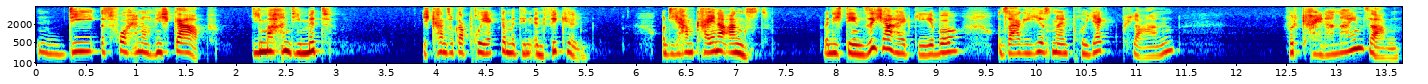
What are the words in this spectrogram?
die es vorher noch nicht gab. Die machen die mit. Ich kann sogar Projekte mit denen entwickeln, Und die haben keine Angst. Wenn ich denen Sicherheit gebe und sage, hier ist mein Projektplan, wird keiner Nein sagen.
